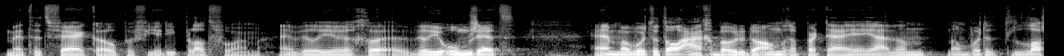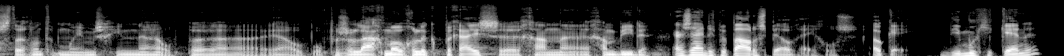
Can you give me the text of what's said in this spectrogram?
met het verkopen via die platformen? En wil, je, wil je omzet, hè, maar wordt het al aangeboden door andere partijen, ja, dan, dan wordt het lastig, want dan moet je misschien uh, op, uh, ja, op, op een zo laag mogelijke prijs uh, gaan, gaan bieden. Er zijn dus bepaalde spelregels. Oké, die moet je kennen.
